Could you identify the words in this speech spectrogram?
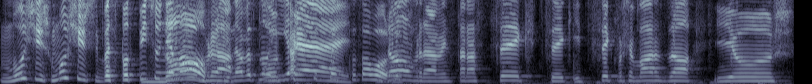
Mu- musisz, musisz, bez podpisu nie ma opcji. Nawet no jak okej. chcesz to założyć? Dobra, więc teraz cyk, cyk i cyk, proszę bardzo, już.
